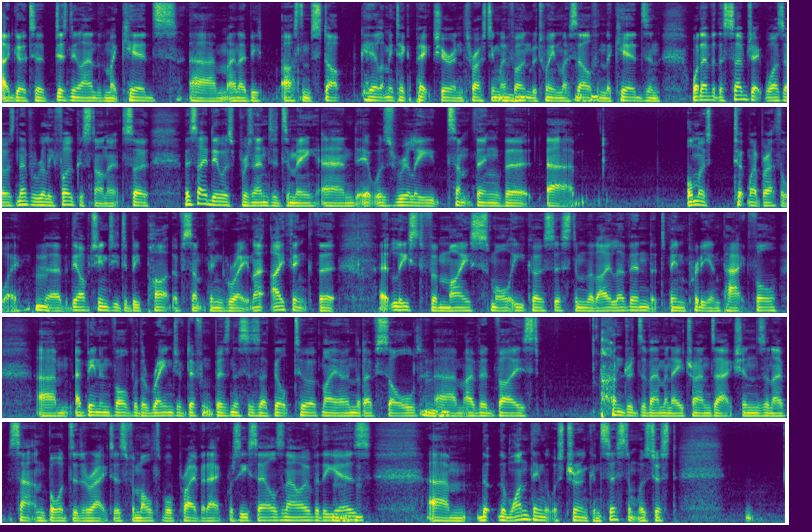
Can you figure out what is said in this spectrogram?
I'd go to Disneyland with my kids, um, and I'd be asked them stop here. Let me take a picture, and thrusting my mm-hmm. phone between myself mm-hmm. and the kids, and whatever the subject was, I was never really focused on it. So this idea was presented to me, and it was really something that. Um, almost took my breath away. Uh, the opportunity to be part of something great, and I, I think that at least for my small ecosystem that I live in, that's been pretty impactful. Um, I've been involved with a range of different businesses. I've built two of my own that I've sold. Um, I've advised hundreds of M&A transactions and I've sat on boards of directors for multiple private equity sales now over the years. Um, the, the one thing that was true and consistent was just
